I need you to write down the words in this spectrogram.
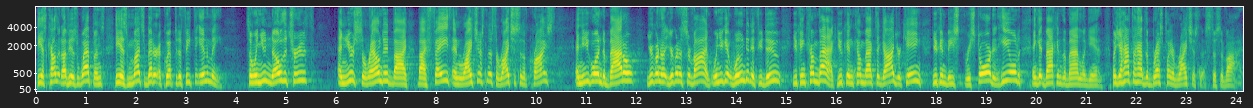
he is confident of his weapons, he is much better equipped to defeat the enemy. So when you know the truth and you're surrounded by, by faith and righteousness, the righteousness of Christ, and you go into battle, you're gonna, you're gonna survive. When you get wounded, if you do, you can come back. You can come back to God, your King. You can be restored and healed and get back into the battle again. But you have to have the breastplate of righteousness to survive.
